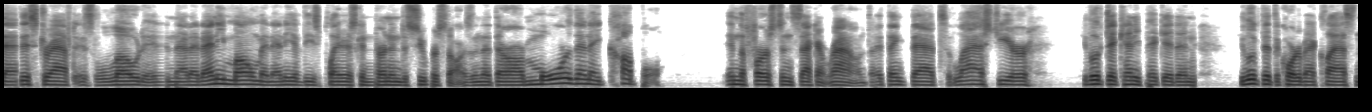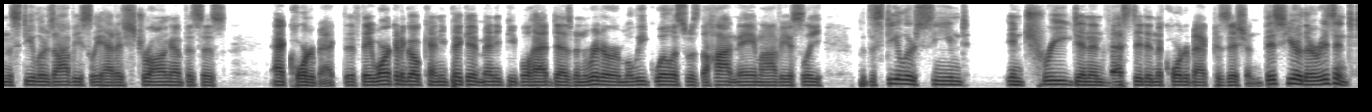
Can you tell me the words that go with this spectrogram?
that this draft is loaded and that at any moment any of these players can turn into superstars and that there are more than a couple in the first and second round. I think that last year you looked at Kenny Pickett and you looked at the quarterback class, and the Steelers obviously had a strong emphasis at quarterback. If they weren't going to go Kenny Pickett, many people had Desmond Ridder or Malik Willis was the hot name, obviously, but the Steelers seemed intrigued and invested in the quarterback position. This year, there isn't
